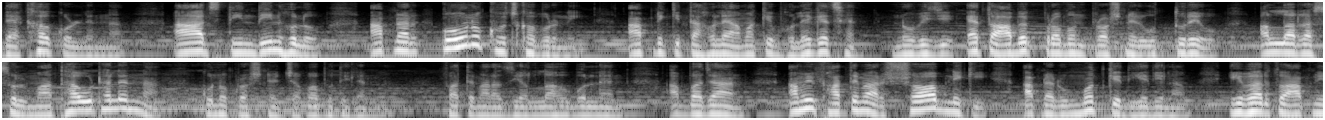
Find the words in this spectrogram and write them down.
দেখাও করলেন না। আজ তিন দিন হলো, আপনার কোনো খোঁজখবর নেই। আপনি কি তাহলে আমাকে ভুলে গেছেন? নবীজি এত আবেগপ্রবণ প্রশ্নের উত্তরেও আল্লাহ রাসুল মাথা উঠালেন না, কোনো প্রশ্নের জবাবও দিলেন না। ফাতেমা রাজি আল্লাহ বললেন আব্বাজান আমি ফাতেমার সব নেকি আপনার উম্মতকে দিয়ে দিলাম। এবার তো আপনি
